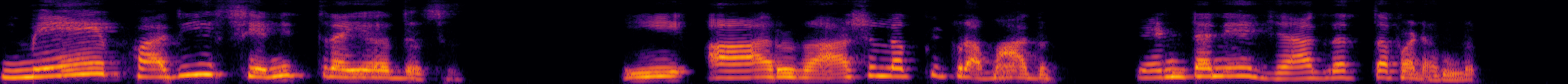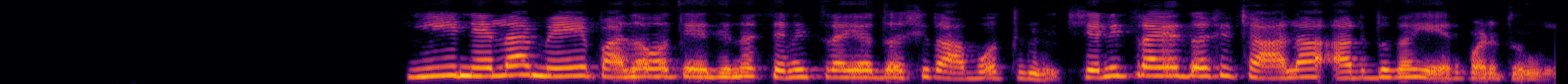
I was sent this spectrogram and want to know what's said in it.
మే పది శని త్రయోదశి. ఈ ఆరు రాశులకు ప్రమాదం. వెంటనే జాగ్రత్త పడండి. ఈ నెల మే పదవ తేదీన శని త్రయోదశి రాబోతుంది. శని త్రయోదశి చాలా అరుదుగా ఏర్పడుతుంది.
